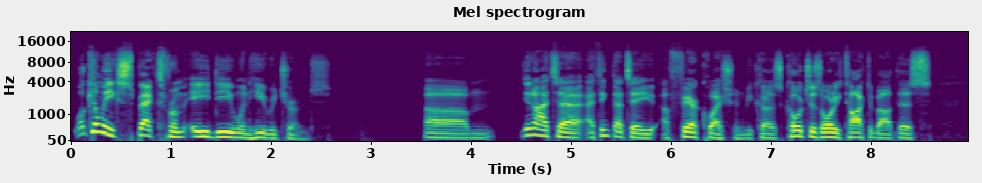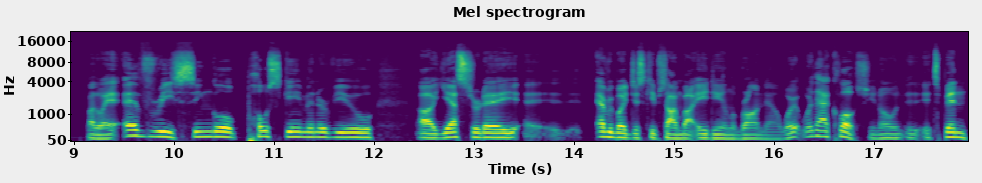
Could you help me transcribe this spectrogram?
what can we expect from AD when he returns? Um, you know, it's a, I think that's a, a fair question because coach has already talked about this. By the way, every single post game interview, uh, yesterday. Uh, everybody just keeps talking about AD and LeBron now. We're, we're that close. You know, it's been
